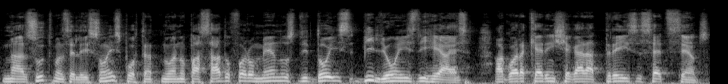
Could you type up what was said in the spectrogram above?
nas últimas eleições, portanto no ano passado, foram menos de 2 bilhões de reais. Agora querem chegar a 3,700.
